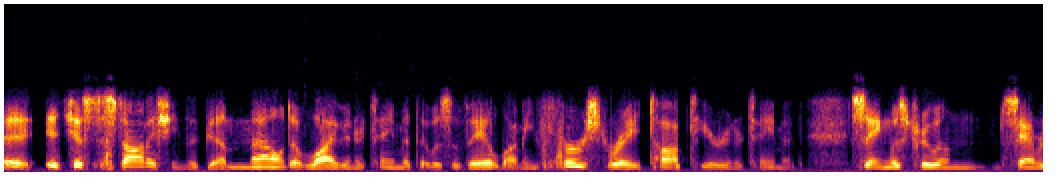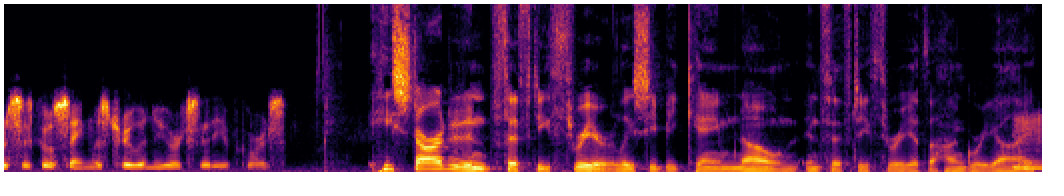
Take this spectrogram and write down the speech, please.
It's just astonishing the amount of live entertainment that was available. I mean, first rate, top tier entertainment. Same was true in San Francisco, same was true in New York City, of course. He started in 53, or at least he became known in 53 at the Hungry i. Mm-hmm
